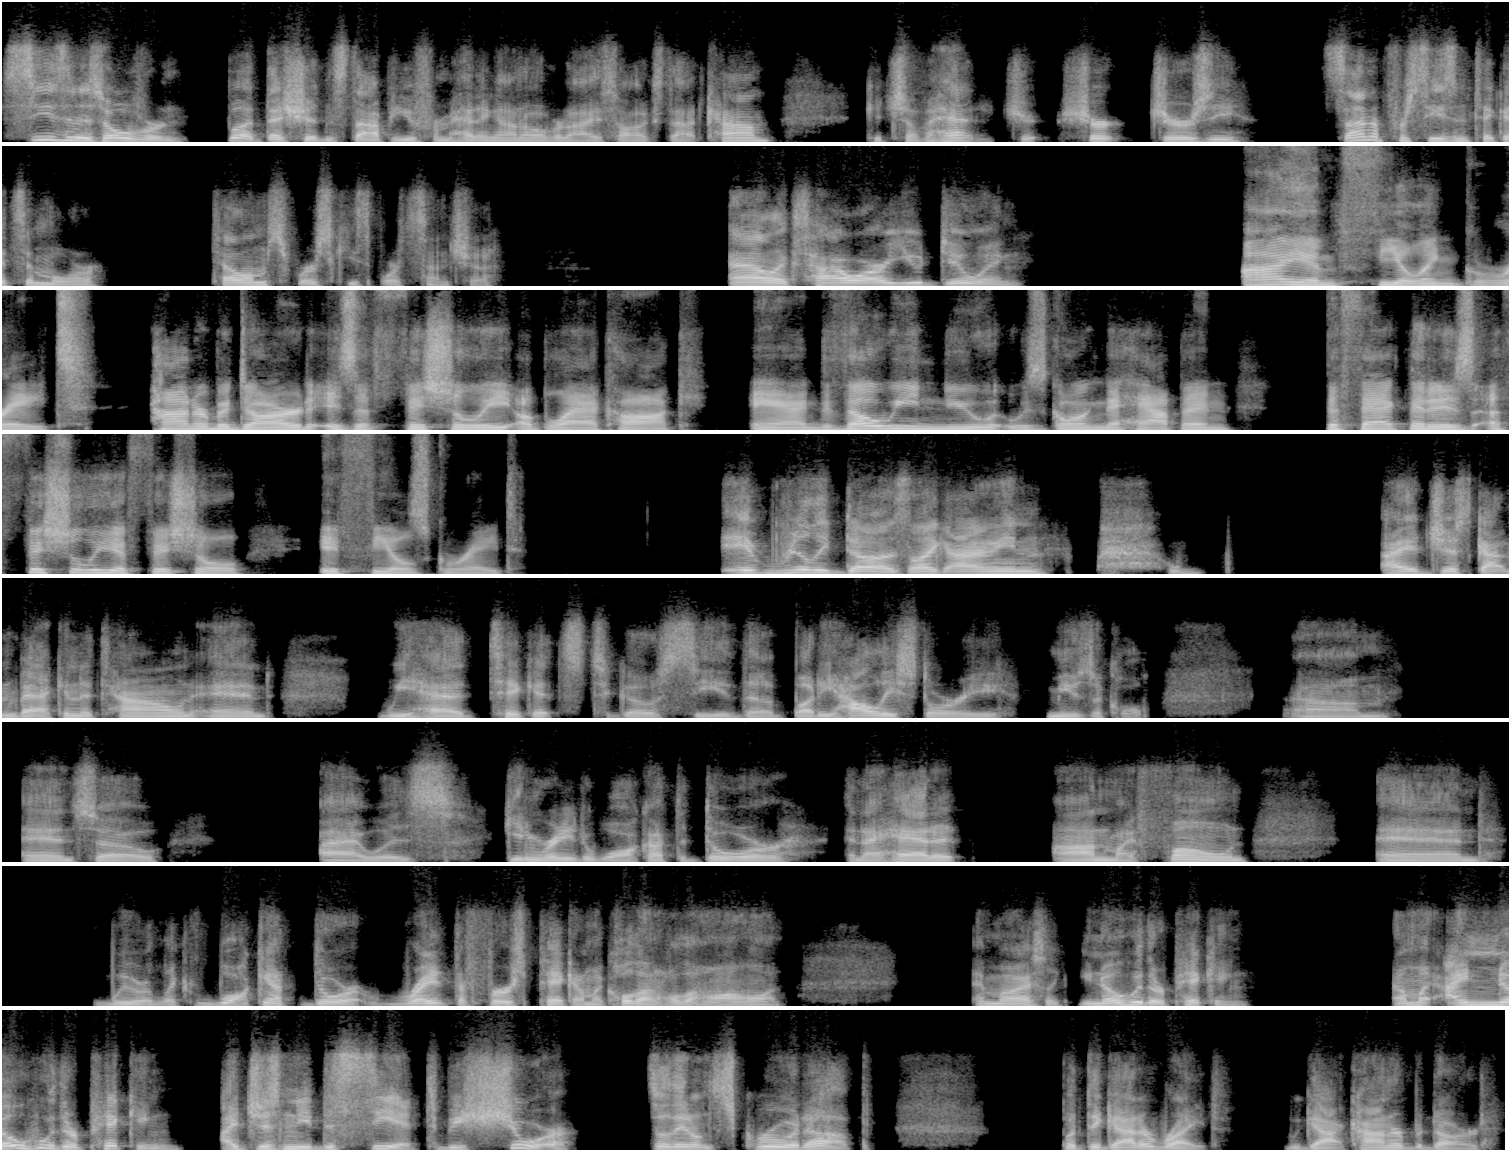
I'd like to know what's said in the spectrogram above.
Season is over, but that shouldn't stop you from heading on over to icehogs.com. Get yourself a hat, jer- shirt, jersey, sign up for season tickets, and more. Tell them Swerski Sports sent you. Alex, how are you doing? I am feeling great. Connor Bedard is officially a Blackhawk. And though we knew it was going to happen, the fact that it is officially official, it feels great. It really does. Like, I mean, I had just gotten back into town and we had tickets to go see the Buddy Holly story musical. Um, and so I was getting ready to walk out the door and I had it on my phone and we were like walking out the door right at the first pick. I'm like, hold on, hold on, hold on, hold on. And my wife's like, you know who they're picking? I'm like, I know who they're picking. I just need to see it to be sure so they don't screw it up. But they got it right. We got Connor Bedard.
